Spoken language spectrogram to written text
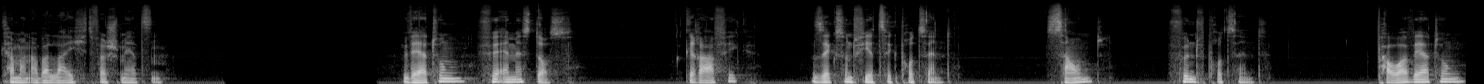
kann man aber leicht verschmerzen. Wertung für MS-DOS Grafik 46%, Sound 5%, Powerwertung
